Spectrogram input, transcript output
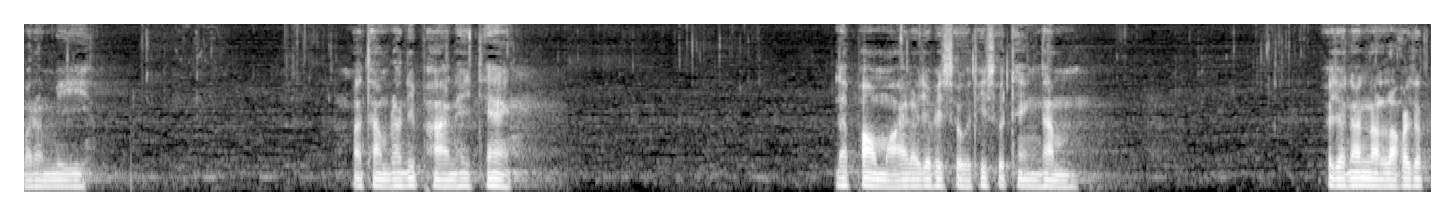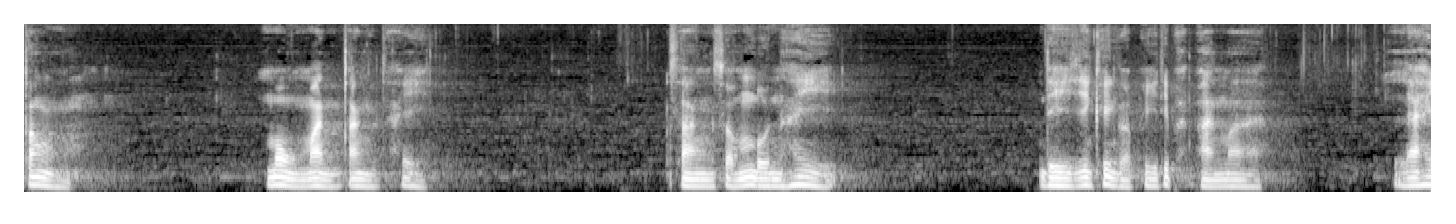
บารมี มาทำพระนิพพานให้แจ้ง และเป้าหมายเราจะไปสู่ที่สุดแห่งธรรมเพราะฉะนั้นเราก็จะต้อง มุ่งมั่นตั้งใจ สั่งสมบุญให้ ดียิ่งขึ้นกว่าปีที่ผ่านมา และให้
